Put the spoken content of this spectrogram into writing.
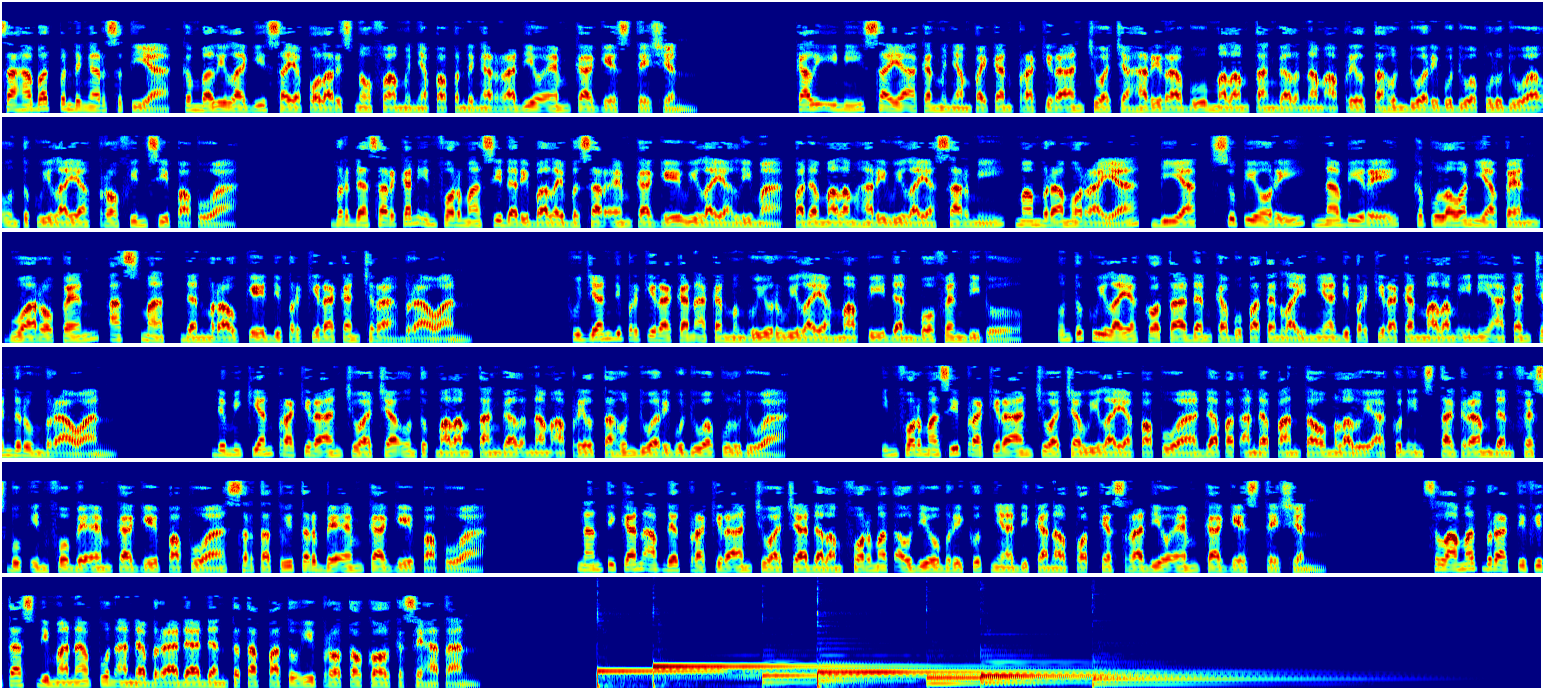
Sahabat pendengar setia, kembali lagi saya Polaris Nova menyapa pendengar radio MKG Station. Kali ini saya akan menyampaikan perakiraan cuaca hari Rabu malam tanggal 6 April tahun 2022 untuk wilayah Provinsi Papua. Berdasarkan informasi dari Balai Besar MKG Wilayah 5, pada malam hari wilayah Sarmi, Mamberamo Raya, Biak, Supiori, Nabire, Kepulauan Yapen, Waropen, Asmat, dan Merauke diperkirakan cerah berawan. Hujan diperkirakan akan mengguyur wilayah Mapi dan Boven Digul. Untuk wilayah kota dan kabupaten lainnya diperkirakan malam ini akan cenderung berawan. Demikian perakiraan cuaca untuk malam tanggal 6 April tahun 2022. Informasi perakiraan cuaca wilayah Papua dapat Anda pantau melalui akun Instagram dan Facebook Info BMKG Papua serta Twitter BMKG Papua. Nantikan update perakiraan cuaca dalam format audio berikutnya di kanal podcast Radio MKG Station. Selamat beraktivitas di mana pun Anda berada dan tetap patuhi protokol kesehatan.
